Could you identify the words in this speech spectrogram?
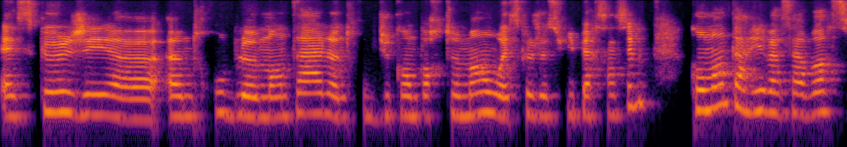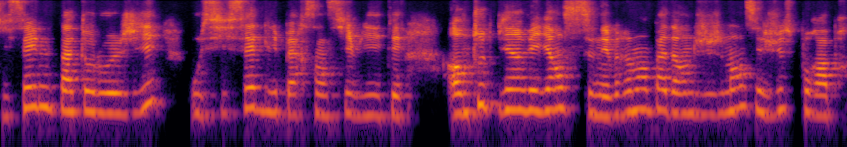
Est-ce que j'ai euh, un trouble mental, un trouble du comportement ou est-ce que je suis hypersensible? Comment tu arrives à savoir si c'est une pathologie ou si c'est de l'hypersensibilité? En toute bienveillance, ce n'est vraiment pas dans le jugement, c'est juste pour apprendre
